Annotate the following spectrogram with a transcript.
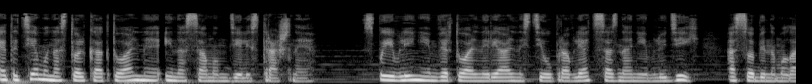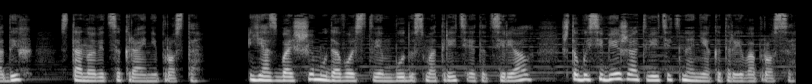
Эта тема настолько актуальная и на самом деле страшная. С появлением виртуальной реальности управлять сознанием людей, особенно молодых, становится крайне просто. Я с большим удовольствием буду смотреть этот сериал, чтобы себе же ответить на некоторые вопросы.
